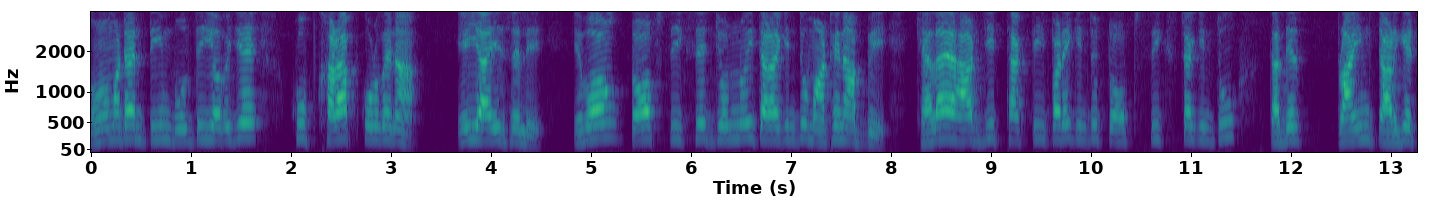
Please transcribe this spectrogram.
মোহামেডান টিম বলতেই হবে যে, খুব খারাপ করবে না এই আইএসএলে এবং টপ সিক্সের জন্যই তারা কিন্তু মাঠে নামবে। খেলায় হার জিত থাকতেই পারে, কিন্তু টপ সিক্সটা কিন্তু তাদের প্রাইম টার্গেট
